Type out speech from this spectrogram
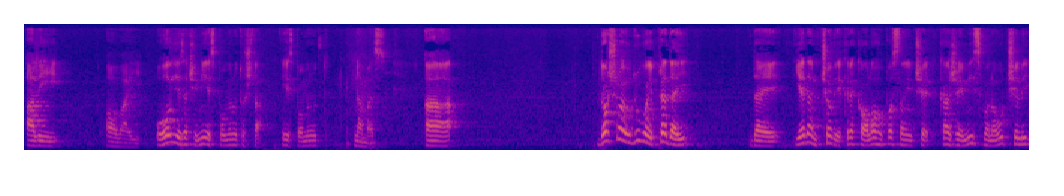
Ali ovaj ovdje znači nije spomenuto šta? Nije spomenut namaz. A došlo je u drugoj predaji da je jedan čovjek rekao Allahu poslanice kaže mi smo naučili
